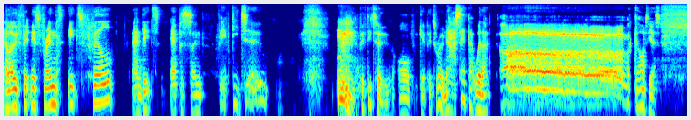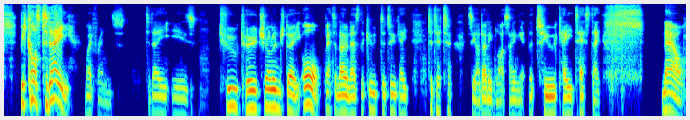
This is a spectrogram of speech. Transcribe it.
Hello, fitness friends. It's Phil, and it's episode 52. 52 of Get Fit to Row. Now, I said that with a. Oh, God, yes. Because today, my friends, today is 2K Challenge Day, or better known as the to 2K. See, I don't even like saying it. The 2K Test Day. Now,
